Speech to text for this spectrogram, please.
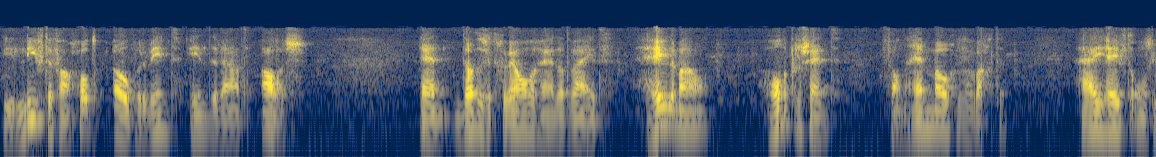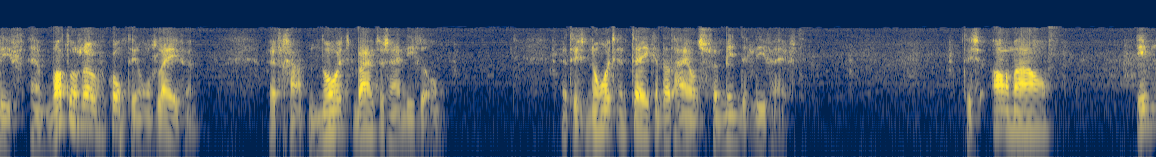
Die liefde van God overwint inderdaad alles. En dat is het geweldige, hè, dat wij het helemaal 100% van Hem mogen verwachten. Hij heeft ons lief. En wat ons overkomt in ons leven, het gaat nooit buiten zijn liefde om. Het is nooit een teken dat Hij ons verminderd lief heeft. Het is allemaal in,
